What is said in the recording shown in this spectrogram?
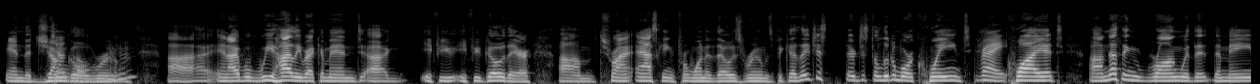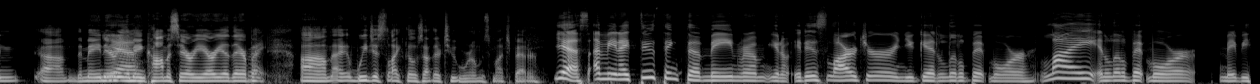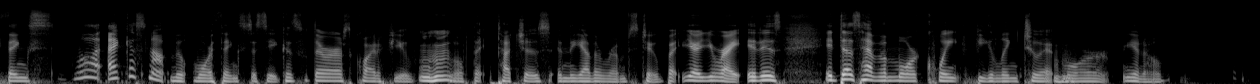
and the jungle, Jungle. room. Uh, and I we highly recommend uh, if you if you go there, um, try asking for one of those rooms because they just they're just a little more quaint, Right. quiet. Um, nothing wrong with the, the main um, the main area, Yeah. the main commissary area there, but Right. um, I, we just like those other two rooms much better. Yes, I mean I do think the main room, you know, it is larger and you get a little bit more light and a little bit more maybe things. Well, I guess not m- more things to see because there are quite a few Mm-hmm. little th- touches in the other rooms too. But yeah, you're right. It is. It does have a more quaint feeling to it. Mm-hmm. More, you know.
